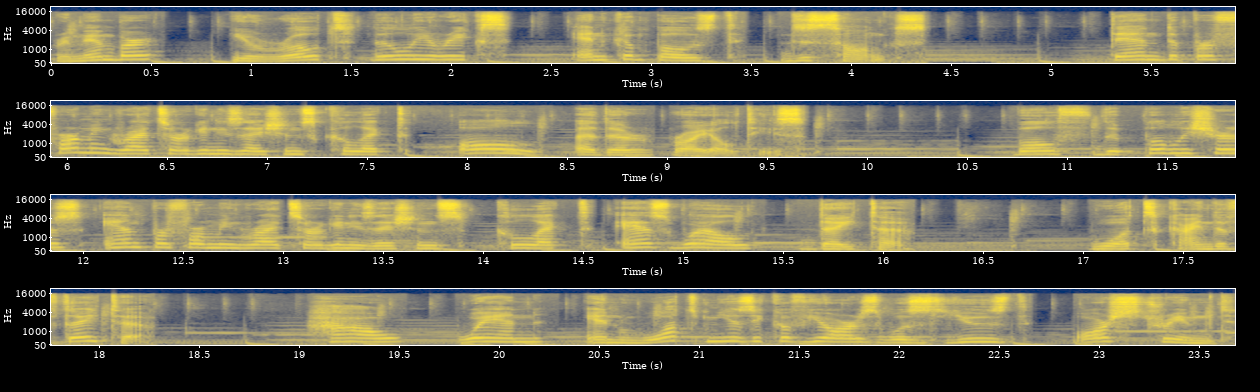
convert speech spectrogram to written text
Remember, you wrote the lyrics and composed the songs. Then the performing rights organizations collect all other royalties both the publishers and performing rights organizations collect as well data. What kind of data? How, when, and what music of yours was used or streamed?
